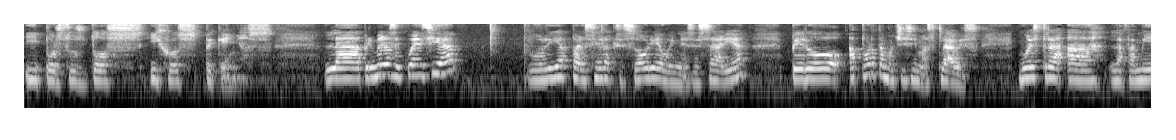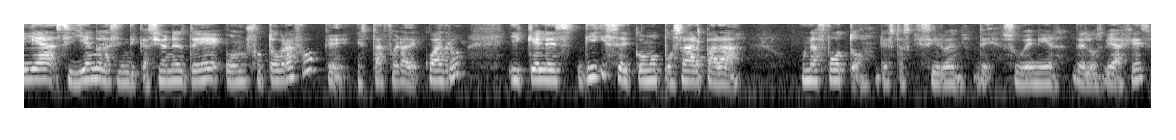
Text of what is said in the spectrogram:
y por sus dos hijos pequeños. La primera secuencia podría parecer accesoria o innecesaria, pero aporta muchísimas claves. Muestra a la familia siguiendo las indicaciones de un fotógrafo que está fuera de cuadro y que les dice cómo posar para una foto de estas que sirven de souvenir de los viajes.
